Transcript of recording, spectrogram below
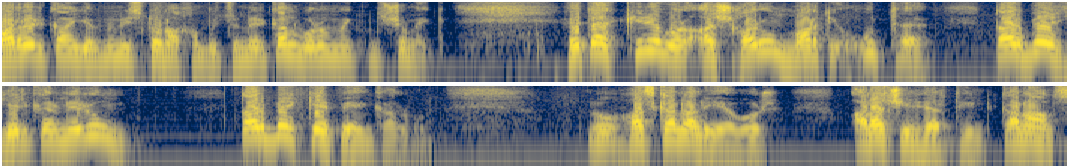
բարեր կան եւ նույնիսկ տոնախմբություններ կան, որոնք մենք նշում ենք։ Հետաքրքիր է, որ աշխարհում մարտի 8-ը տարբեր երկրներում տարբեր կերպ է ընկալվում։ Նու հասկանալի է, որ առաջին հերթին կանանց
